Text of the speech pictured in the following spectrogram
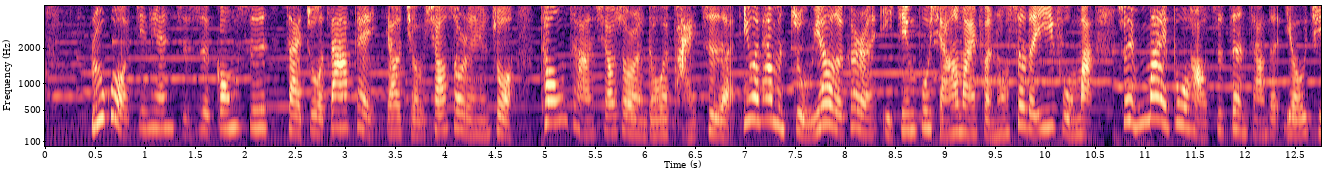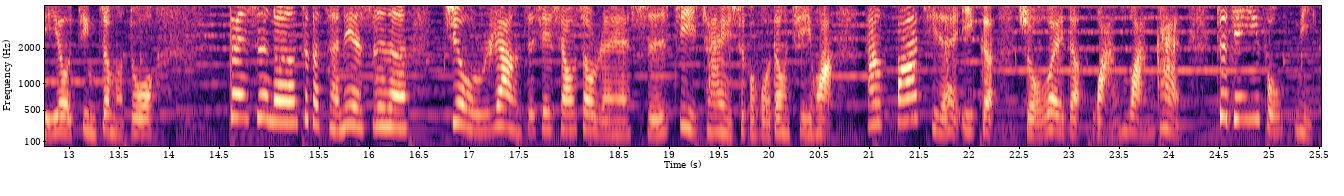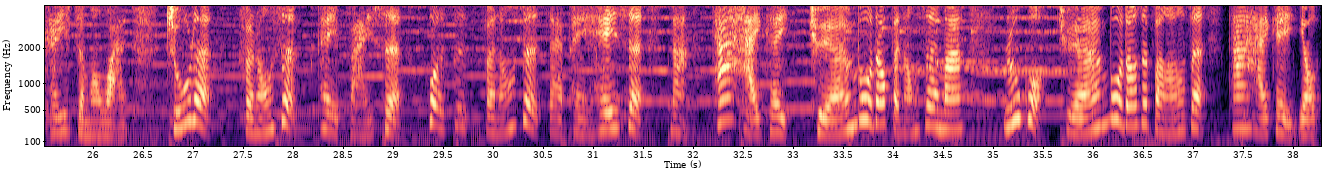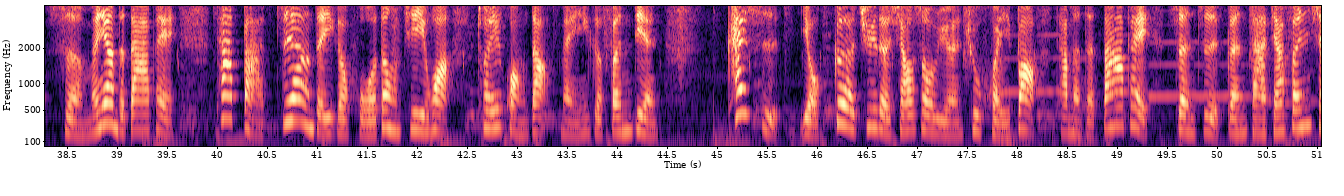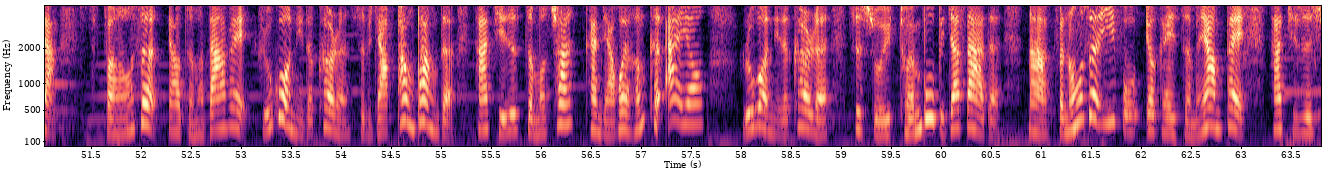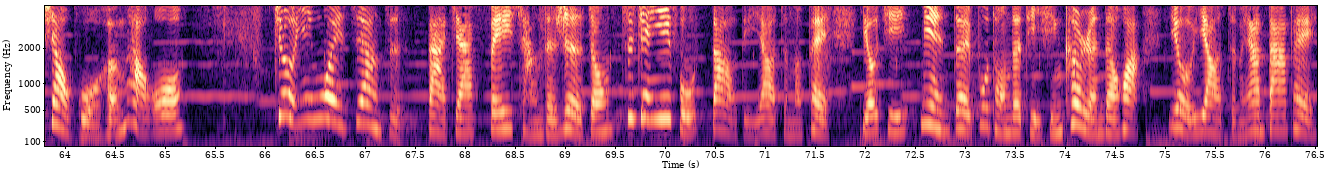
如果今天只是公司在做搭配，要求销售人员做，通常销售人都会排斥的，因为他们主要的客人已经不想要买粉红色的衣服嘛，所以卖不好是正常的，尤其又进这么多。但是呢，这个陈列师呢，就让这些销售人员实际参与这个活动计划，他发起了一个所谓的“玩玩看”，这件衣服你可以怎么玩？除了粉红色配白色。或者是粉红色再配黑色，那它还可以全部都粉红色吗？如果全部都是粉红色，它还可以有什么样的搭配？他把这样的一个活动计划推广到每一个分店，开始有各区的销售员去回报他们的搭配，甚至跟大家分享粉红色要怎么搭配。如果你的客人是比较胖胖的，他其实怎么穿看起来会很可爱哟。如果你的客人是属于臀部比较大的，那粉红色衣服又可以怎么样配？它其实效果很好哦。就因为这样子，大家非常的热衷这件衣服到底要怎么配？尤其面对不同的体型客人的话，又要怎么样搭配？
